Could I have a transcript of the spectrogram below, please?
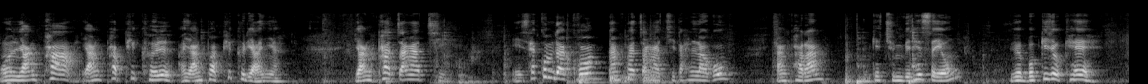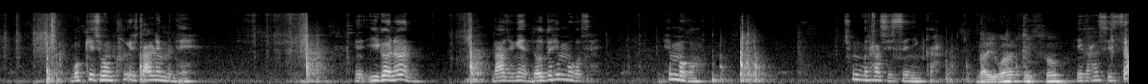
오늘 양파 양파 피클. 아 양파 피클이 아니야. 양파 장아찌. 이 새콤달콤 양파 장아찌를 하려고 양파랑 이렇게 준비를 했어요. 이거 먹기 좋게. 먹기 좋은 크기로 자르면 돼. 이- 이거는 나중에 너도 해먹어서 해먹어. 충분히 할 수 있으니까. 나 이거 할 수 있어. 이거 할 수 있어?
